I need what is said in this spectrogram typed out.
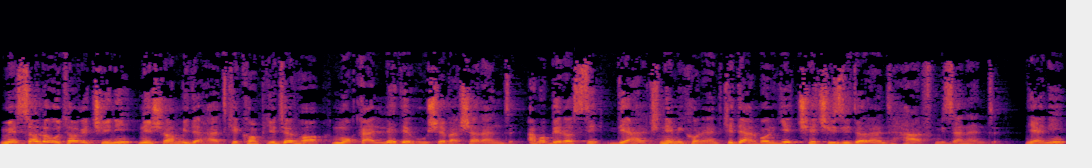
مثال اتاق چینی نشان می دهد که کامپیوترها مقلد هوش بشرند اما به راستی درک نمی کنند که درباره چه چیزی دارند حرف می‌زنند. یعنی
